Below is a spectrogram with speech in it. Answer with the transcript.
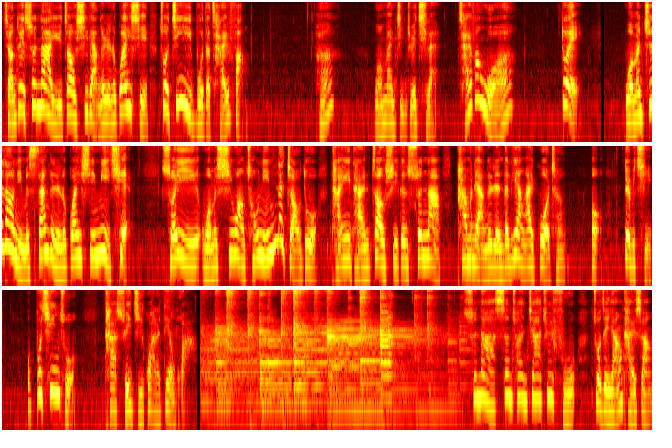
想对孙娜与赵熙两个人的关系做进一步的采访。啊，王曼警觉起来，采访我？对，我们知道你们三个人的关系密切，所以我们希望从您的角度谈一谈赵熙跟孙娜他们两个人的恋爱过程。哦，对不起，我不清楚。他随即挂了电话。孙娜身穿家居服，坐在阳台上，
